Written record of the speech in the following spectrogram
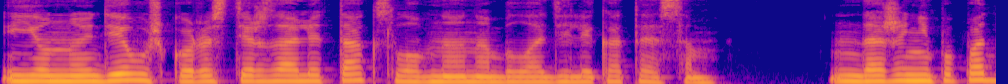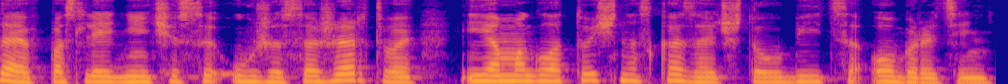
Юную девушку растерзали так, словно она была деликатесом. Даже не попадая в последние часы ужаса жертвы, я могла точно сказать, что убийца — оборотень.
